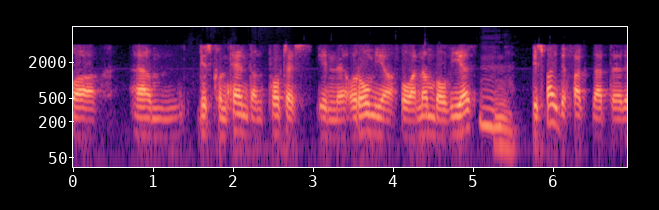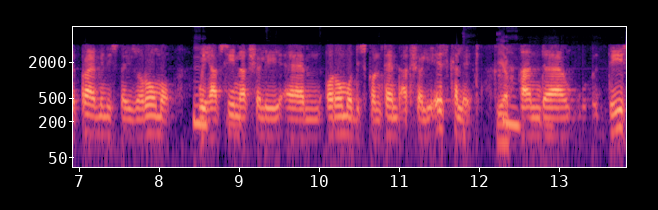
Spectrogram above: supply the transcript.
uh, um, discontent and protests in uh, Oromia for a number of years. Mm despite the fact that uh, the prime minister is Oromo, mm. we have seen actually um, Oromo discontent actually escalate, yep. Hmm. and uh, this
